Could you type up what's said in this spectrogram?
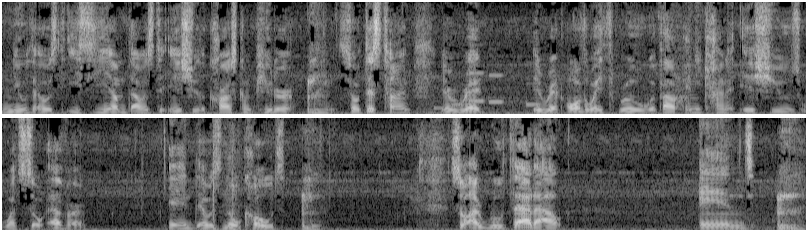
Knew that was the ECM that was the issue, the car's computer. so this time it read it read all the way through without any kind of issues whatsoever, and there was no codes. so I ruled that out, and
